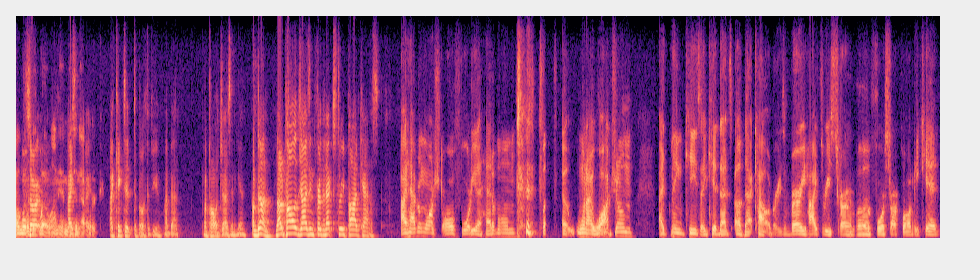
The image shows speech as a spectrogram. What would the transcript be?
a little Sorry, bit low on him I, as a network. I, I, kicked it to both of you. My bad. I'm apologizing again. I'm done. Not apologizing for the next three podcasts. I haven't watched all 40 ahead of them, but uh, when I watch him, I think he's a kid that's of that caliber. He's a very high three star, low four star quality kid.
